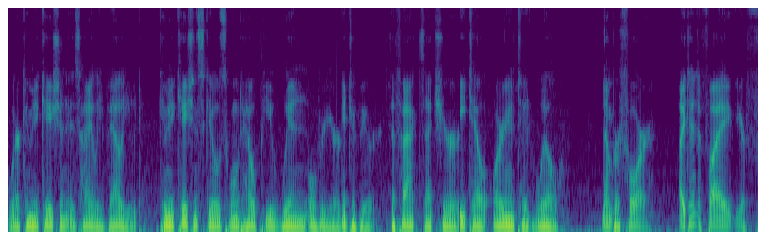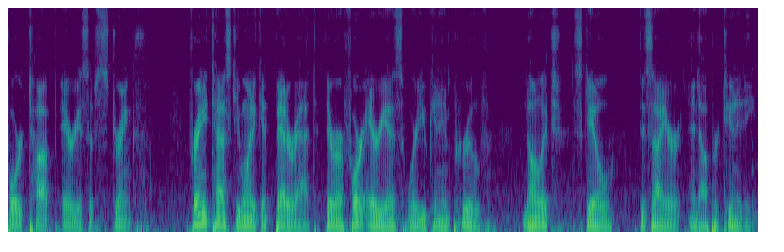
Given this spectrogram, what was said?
where communication is highly valued, communication skills won't help you win over your interviewer. The fact that you're detail oriented will. Number four, identify your four top areas of strength. For any task you want to get better at, there are four areas where you can improve knowledge, skill, desire, and opportunity.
